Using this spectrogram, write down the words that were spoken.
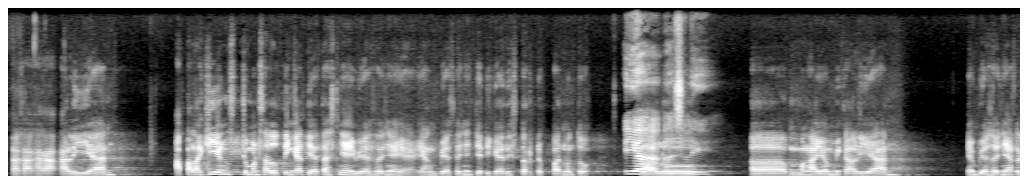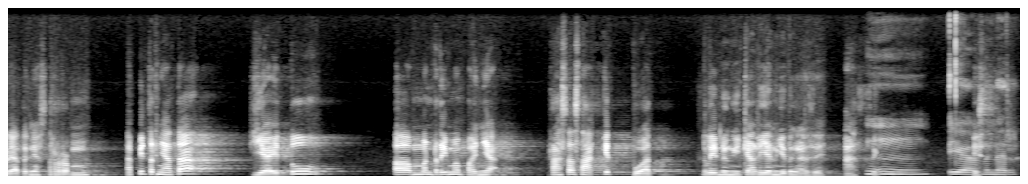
kakak-kakak kalian, apalagi yang cuma satu tingkat di atasnya ya biasanya ya, yang biasanya jadi garis terdepan untuk Iya, selalu asli. eh, mengayomi kalian, yang biasanya kelihatannya serem, tapi ternyata dia itu eh, menerima banyak rasa sakit buat melindungi kalian gitu nggak sih? Asik. Mm, iya, Is- bener.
